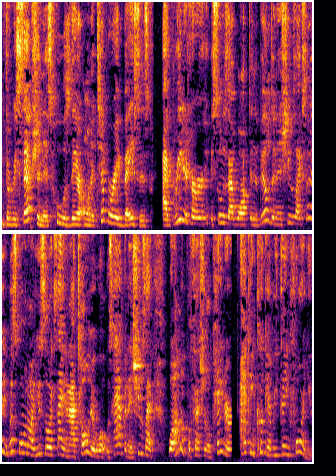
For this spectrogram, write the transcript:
the receptionist who was there on a temporary basis, I greeted her as soon as I walked in the building and she was like, Sonny, what's going on? You're so excited. And I told her what was happening. She was like, well, I'm a professional caterer. I can cook everything for you.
